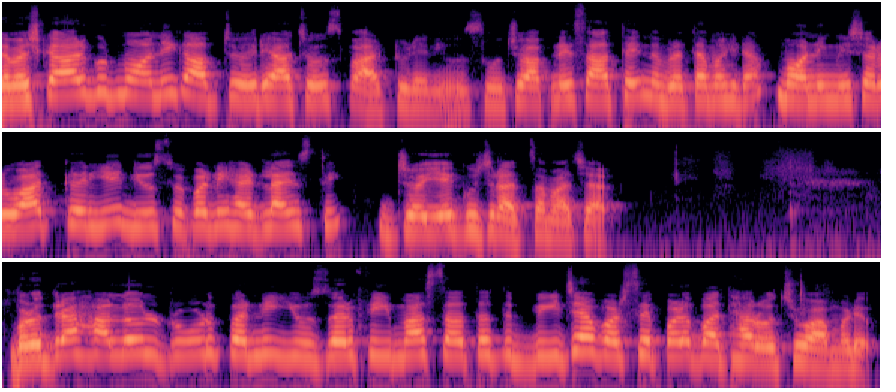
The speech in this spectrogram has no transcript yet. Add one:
નમસ્કાર ગુડ મોર્નિંગ આપ જોઈ રહ્યા છો સ્પાર્ક ટુડે ન્યૂઝ હું છું આપની સાથે નમ્રતા મહિડા મોર્નિંગની શરૂઆત કરીએ ન્યૂઝપેપરની હેડલાઇન્સથી જોઈએ ગુજરાત સમાચાર. વડોદરા હાલોલ રોડ પરની યુઝર ફીમાં સતત બીજા વર્ષે પણ વધારો જોવા મળ્યો.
